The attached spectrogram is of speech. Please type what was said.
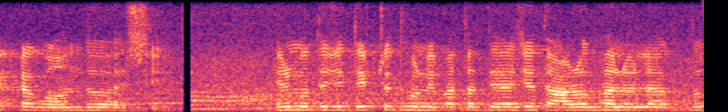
একটা গন্ধ আসে। এর মধ্যে যদি একটু ধনে পাতা দেওয়া যেত আরও ভালো লাগতো।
